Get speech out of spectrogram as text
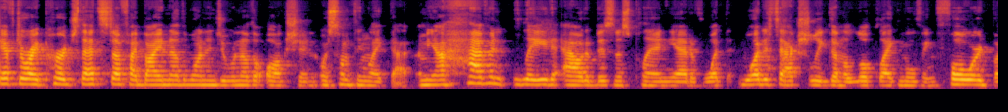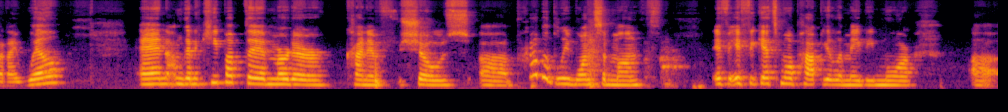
after I purge that stuff, I buy another one and do another auction or something like that. I mean, I haven't laid out a business plan yet of what what it's actually going to look like moving forward, but I will. And I'm going to keep up the murder kind of shows uh, probably once a month if if it gets more popular, maybe more. Uh,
